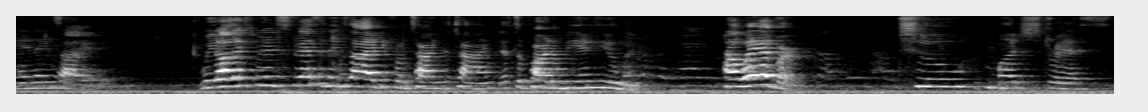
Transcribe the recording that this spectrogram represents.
and anxiety. We all experience stress and anxiety from time to time. That's a part of being human. However, too much stress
